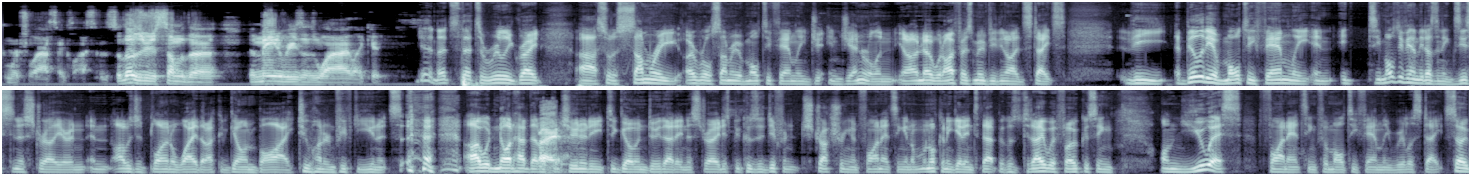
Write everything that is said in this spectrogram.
commercial asset classes. So those are just some of the the main reasons why I like it. Yeah, that's that's a really great uh, sort of summary, overall summary of multifamily in general. And you know, I know when I first moved to the United States, the ability of multifamily and it, see multifamily doesn't exist in Australia and, and I was just blown away that I could go and buy 250 units. I would not have that right. opportunity to go and do that in Australia just because of different structuring and financing and I'm not going to get into that because today we're focusing on US financing for multifamily real estate. So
